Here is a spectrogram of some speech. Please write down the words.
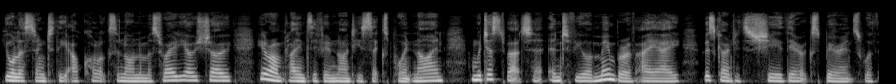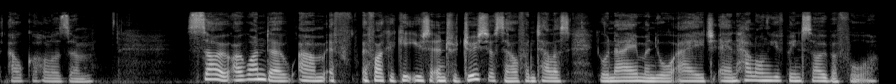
you're listening to the Alcoholics Anonymous radio show here on Plains FM 96.9, and we're just about to interview a member of AA who's going to share their experience with alcoholism. So I wonder um, if, if I could get you to introduce yourself and tell us your name and your age and how long you've been sober for.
